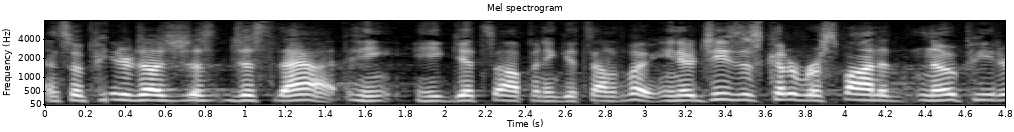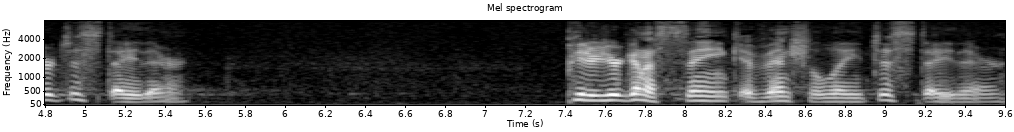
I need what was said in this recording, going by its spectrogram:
And so Peter does just, just that. He, he gets up and he gets out of the boat. You know, Jesus could have responded, no, Peter, just stay there. Peter, you're going to sink eventually. Just stay there.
